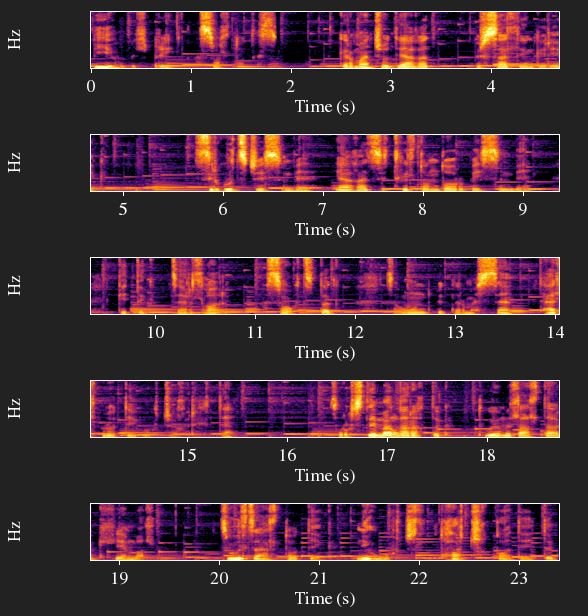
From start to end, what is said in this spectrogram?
B хувилбарын асуултууд гэсэн. Германчууд яагаад Версалийн гэрээг сэргүүцэжсэн бэ? Яагаад сэтгэл дундуур байсан бэ? гэдэг зорилгоор асуугддаг. За үүнд бид нар маш сайн тайлбаруудыг өгч явах хэрэгтэй. Сурагчдын маань гаргадаг түгээмэл алдаа гэх юм бол зүйл заалтуудыг нэг бүрчл тооцох гээд байдаг.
